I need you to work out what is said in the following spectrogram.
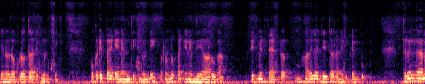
జనవరి ఒకటవ తారీఖు నుంచి ఒకటి పాయింట్ ఎనిమిది నుండి రెండు పాయింట్ ఎనిమిది ఆరుగా ఫిట్మెంట్ ఫ్యాక్టర్ భారీగా జీతాలు అనేది పెంపు. తెలంగాణ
